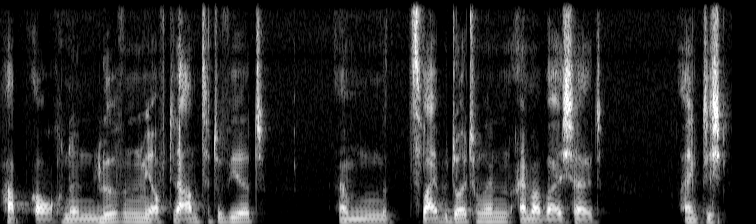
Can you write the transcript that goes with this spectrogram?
habe auch einen Löwen mir auf den Arm tätowiert ähm, mit zwei Bedeutungen. Einmal war ich halt eigentlich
